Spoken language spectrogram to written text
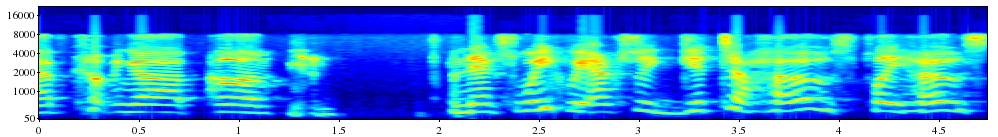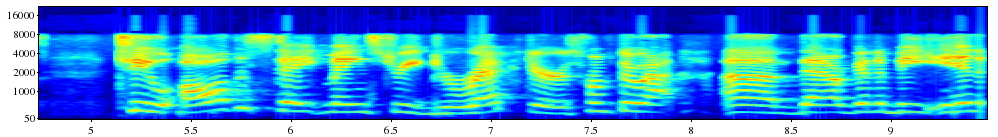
have coming up um, next week, we actually get to host, play host to all the state Main Street directors from throughout um, that are going to be in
